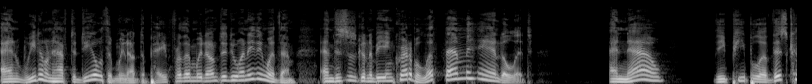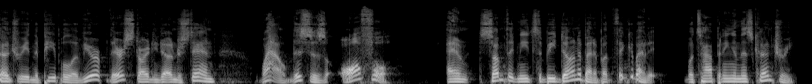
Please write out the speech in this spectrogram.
And we don't have to deal with them. We don't have to pay for them. We don't have to do anything with them. And this is going to be incredible. Let them handle it. And now the people of this country and the people of Europe, they're starting to understand, wow, this is awful. And something needs to be done about it. But think about it. What's happening in this country?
